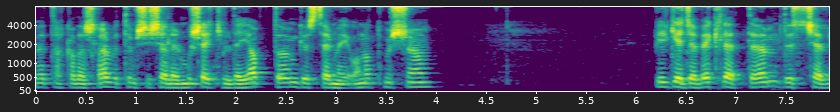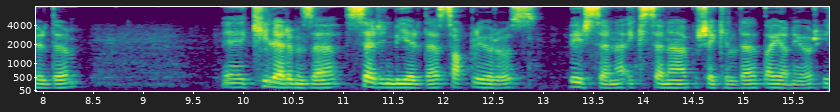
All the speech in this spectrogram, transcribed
Evet arkadaşlar bütün şişelerimi bu şekilde yaptım. Göstermeyi unutmuşum. Bir gece beklettim. Düz çevirdim. E, kilerimize serin bir yerde saklıyoruz. Bir sene, iki sene bu şekilde dayanıyor. Hiç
